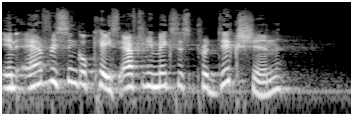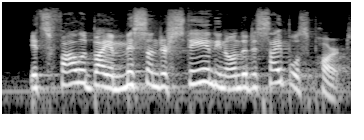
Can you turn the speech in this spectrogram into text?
in every single case, after he makes this prediction, it's followed by a misunderstanding on the disciples' part.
